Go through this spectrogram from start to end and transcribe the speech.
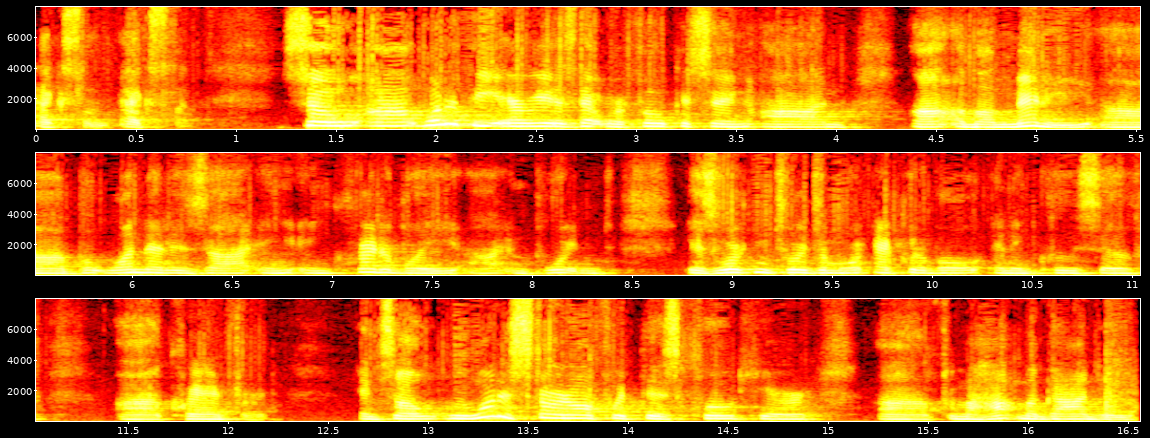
Excellent, excellent. So uh, one of the areas that we're focusing on, uh, among many, uh, but one that is uh, in- incredibly uh, important, is working towards a more equitable and inclusive uh, Cranford. And so we want to start off with this quote here from Mahatma Gandhi.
